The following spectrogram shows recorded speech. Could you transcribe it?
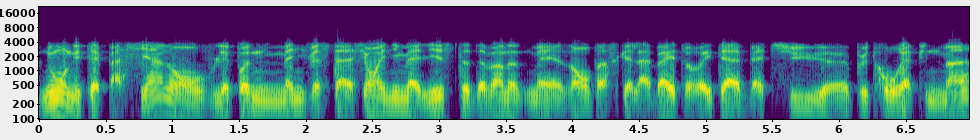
Nous, on était patients. Là, on voulait pas une manifestation animaliste devant notre maison parce que la bête aurait été abattue euh, un peu trop rapidement.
